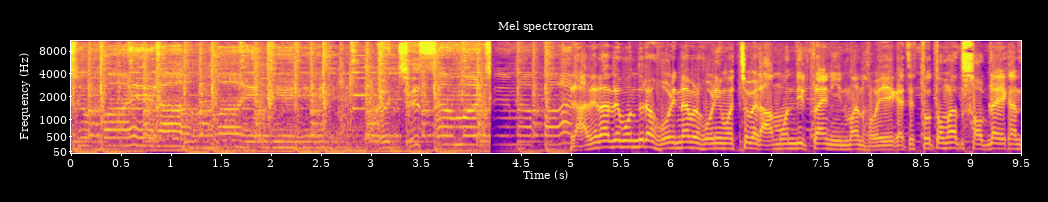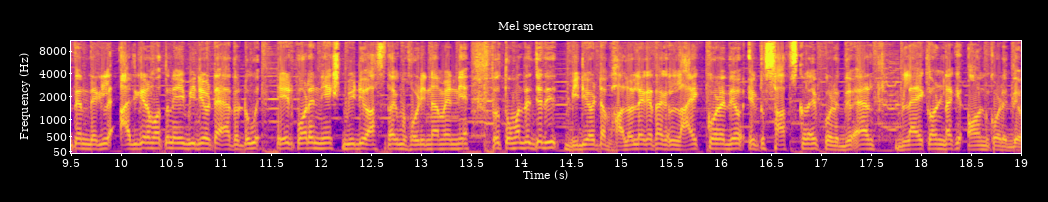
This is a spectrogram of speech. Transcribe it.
छुपाए राम आएंगे कुछ समझ न पाए রাধে রাধে বন্ধুরা হরিনামের হরিমোৎসবে রাম মন্দির প্রায় নির্মাণ হয়ে গেছে তো তোমরা তো সবটাই এখান থেকে দেখলে আজকের মতন এই ভিডিওটা এতটুকু এরপরে নেক্সট ভিডিও আসতে থাকবে হরিনামের নিয়ে তো তোমাদের যদি ভিডিওটা ভালো লেগে থাকে লাইক করে দিও একটু সাবস্ক্রাইব করে দিও আর বেল আইকনটাকে অন করে দিও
